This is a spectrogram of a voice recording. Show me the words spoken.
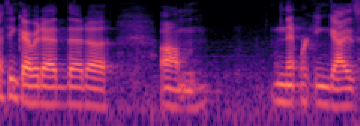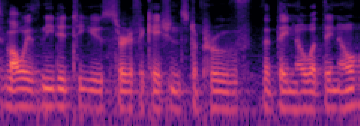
I think I would add that uh, um, networking guys have always needed to use certifications to prove that they know what they know.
